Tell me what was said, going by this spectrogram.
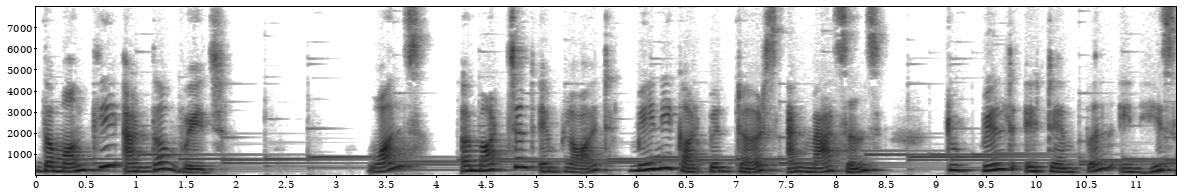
The Monkey and the Wedge. Once a merchant employed many carpenters and masons to build a temple in his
